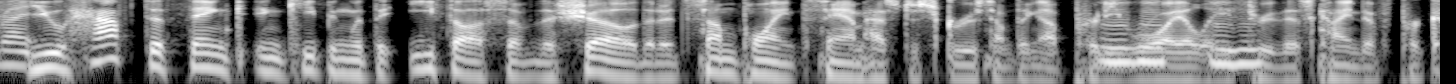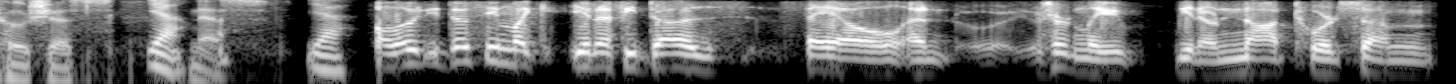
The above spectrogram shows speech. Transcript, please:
Right. You have to think in keeping with the ethos of the show that at some point Sam has to screw something up pretty mm-hmm, royally mm-hmm. through this kind of precociousness. Yeah. Yeah. Although it does seem like, you know, if he does fail, and certainly you know not towards some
